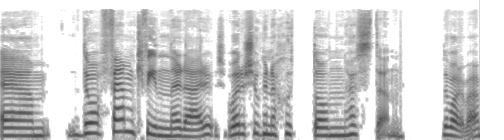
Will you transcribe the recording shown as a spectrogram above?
Ehm, det var fem kvinnor där, var det 2017 hösten? Det var det va?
